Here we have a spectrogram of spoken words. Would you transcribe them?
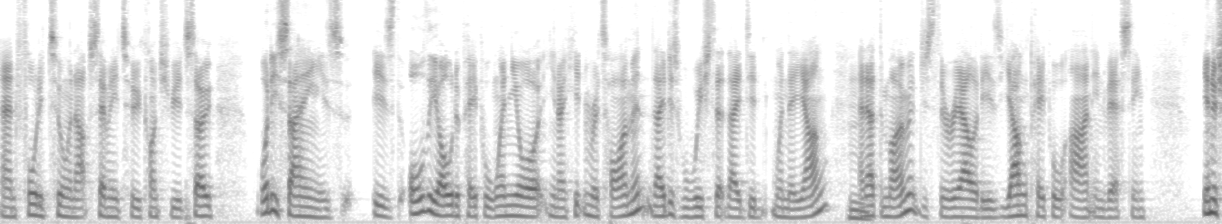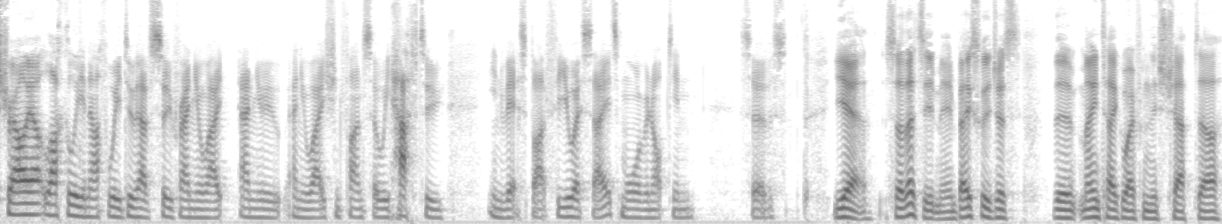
and 42 and up, 72 contribute. So what he's saying is, is all the older people, when you're you know hitting retirement, they just wish that they did when they're young. Hmm. And at the moment, just the reality is, young people aren't investing. In Australia, luckily enough, we do have superannuation annuation funds, so we have to invest. But for USA, it's more of an opt-in service. Yeah, so that's it, man. Basically, just the main takeaway from this chapter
